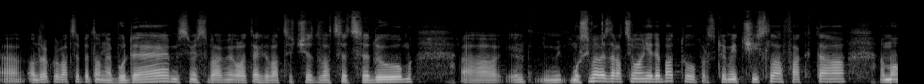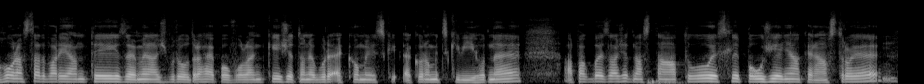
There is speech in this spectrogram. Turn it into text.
Eh, od roku 25 to nebude, myslím, že se bavíme o letech 26, 27. Musíme vést racionální debatu, prostě mít čísla, fakta. Mohou nastat varianty, zejména když budou drahé povolenky, že to nebude ekonomicky, ekonomicky výhodné a pak bude záležet na státu, jestli použije nějaké nástroje. Hmm.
